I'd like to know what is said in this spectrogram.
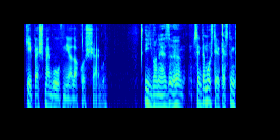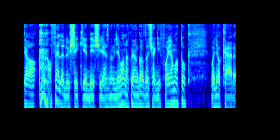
képes megóvni a lakosságot. Így van ez. Szerintem most érkeztünk el a, a felelősség kérdéséhez, mert ugye vannak olyan gazdasági folyamatok, vagy akár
